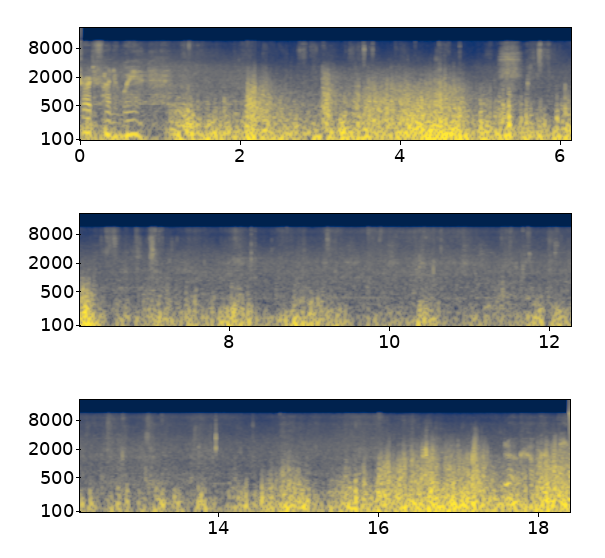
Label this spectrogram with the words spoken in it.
try to find a way in. Look how convenient.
